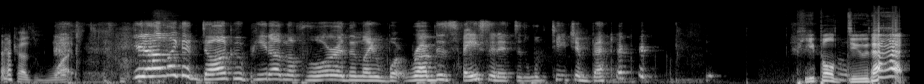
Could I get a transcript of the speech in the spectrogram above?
because what? You're not like a dog who peed on the floor and then like what, rubbed his face in it to look, teach him better. People do that?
